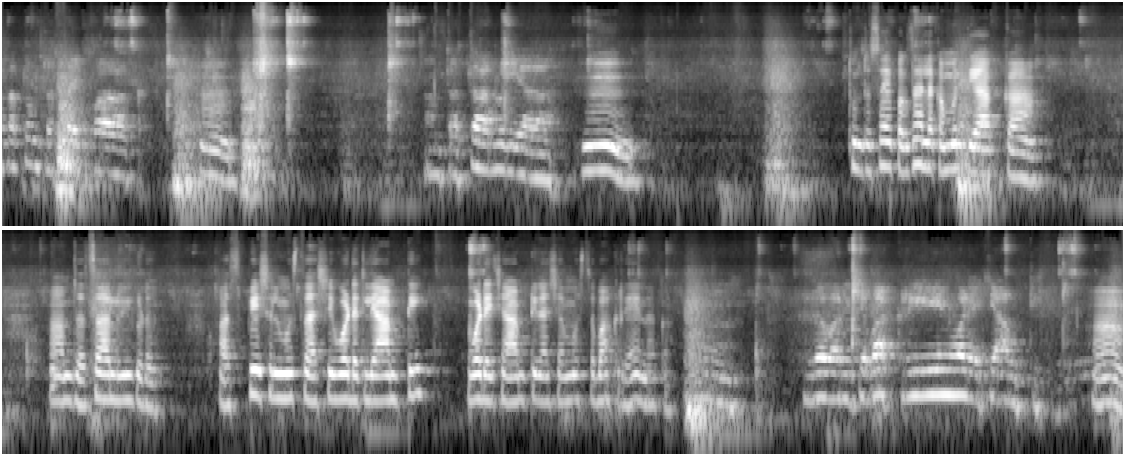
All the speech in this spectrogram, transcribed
का तुमचा स्वयंपाक. हां. आमचा चालू या. तुमचा स्वयंपाक झाला का म्हणते अक्का आमचा चालू इकडं. आज स्पेशल मस्त अशी वड्यातली आमटी वड्याची आमटी अशा मस्त भाकरी आहे ना का. गवारीच्या भाकरी वड्याची आमटी. हां.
